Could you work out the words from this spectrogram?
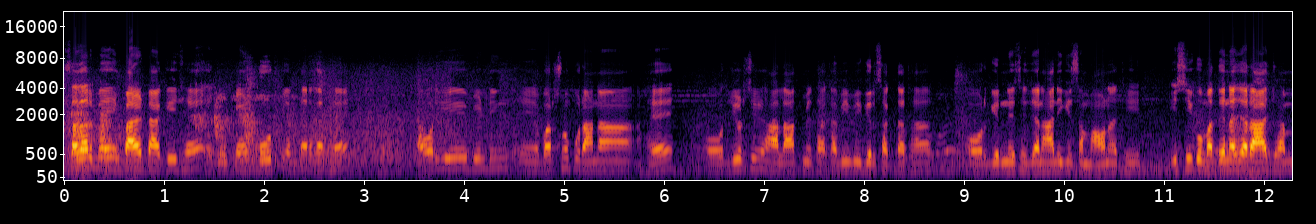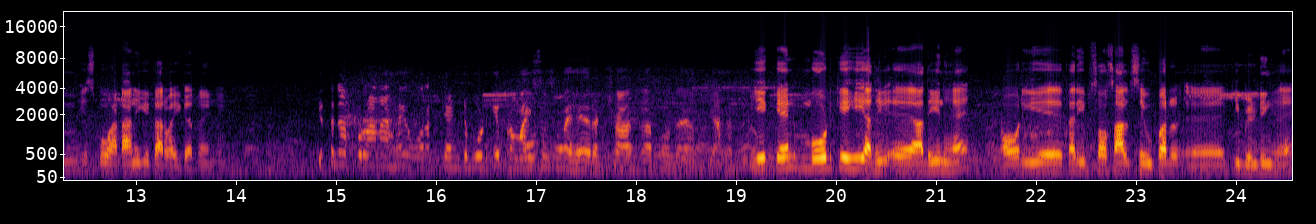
सदर में एम्पायर टाकीज है जो कैंट बोर्ड के अंतर्गत है। और ये बिल्डिंग वर्षों पुराना है और जीर्ण से हालात में था कभी भी गिर सकता था और गिरने से जनहानि की संभावना थी। इसी को मद्देनज़र आज हम इसको हटाने की कार्रवाई कर रहे हैं। कितना पुराना है और कैंट बोर्ड के प्रमाइसिस में है रक्षा का आप क्या है ये कैंट बोर्ड के ही अधीन है और ये करीब सौ साल से ऊपर की बिल्डिंग है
